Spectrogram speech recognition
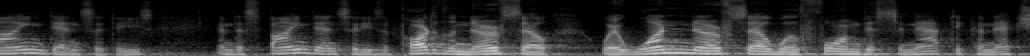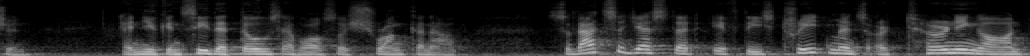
spine densities. And the spine density is a part of the nerve cell where one nerve cell will form this synaptic connection. And you can see that those have also shrunken up. So that suggests that if these treatments are turning on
